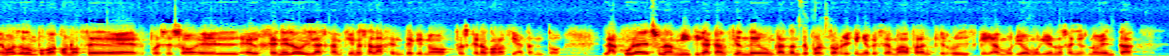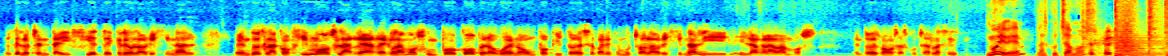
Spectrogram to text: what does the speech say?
Hemos dado un poco a conocer, pues eso, el, el género y las canciones a la gente que no, pues que no conocía tanto. La cura es una mítica canción de un cantante puertorriqueño que se llamaba Frankie Ruiz, que ya murió, murió en los años 90, es del 87 creo la original. Entonces la cogimos, la rearreglamos un poco, pero bueno, un poquito, ¿eh? se parece mucho a la original y, y la grabamos. Entonces vamos a escucharla, sí. Muy bien, la escuchamos.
